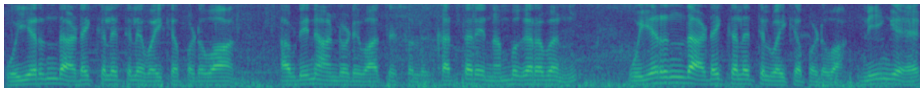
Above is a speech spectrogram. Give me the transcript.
உயர்ந்த அடைக்கலத்தில் வைக்கப்படுவான். அப்படின்னு ஆண்டோடைய வார்த்தை சொல்லு கத்தரை நம்புகிறவன் உயர்ந்த அடைக்கலத்தில் வைக்கப்படுவான். நீங்கள்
